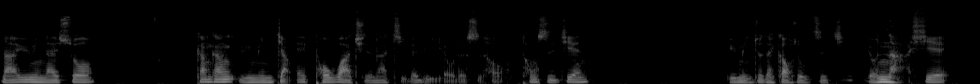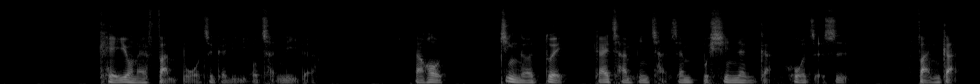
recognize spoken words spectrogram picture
拿渔民来说，刚刚渔民讲 Apple Watch 的那几个理由的时候，同时间渔民就在告诉自己有哪些可以用来反驳这个理由成立的，然后进而对该产品产生不信任感或者是反感，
